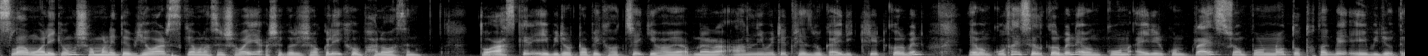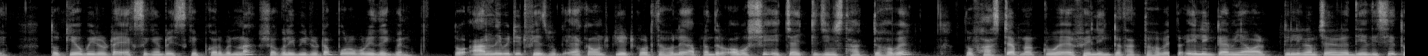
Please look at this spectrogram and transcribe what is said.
আসসালামু আলাইকুম, সম্মানিত ভিউয়ার্স, কেমন আছেন সবাই? আশা করি সকলেই খুব ভালো আছেন। তো আজকের এই ভিডিওর টপিক হচ্ছে কীভাবে আপনারা আনলিমিটেড ফেসবুক আইডি ক্রিয়েট করবেন এবং কোথায় সেল করবেন এবং কোন আইডির কোন প্রাইস সম্পূর্ণ তথ্য থাকবে এই ভিডিওতে তো কেউ ভিডিওটা এক সেকেন্ডও স্কিপ করবেন না, সকলেই ভিডিওটা পুরোপুরি দেখবেন। তো আনলিমিটেড ফেসবুক অ্যাকাউন্ট ক্রিয়েট করতে হলে আপনাদের অবশ্যই এই চারটে জিনিস থাকতে হবে। তো ফার্স্টে আপনার টু এফ এ লিঙ্কটা থাকতে হবে। তো এই লিঙ্কটা আমি আমার টেলিগ্রাম চ্যানেলে দিয়ে দিছি। তো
